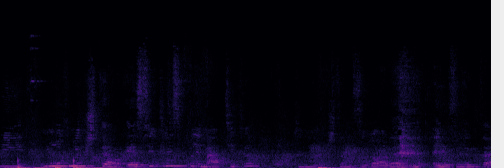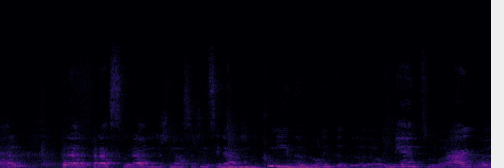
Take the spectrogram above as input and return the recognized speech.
E uma última questão é se a crise climática que estamos agora a enfrentar para, para assegurar as nossas necessidades de comida, de, alimento, água,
